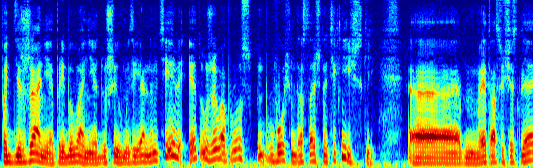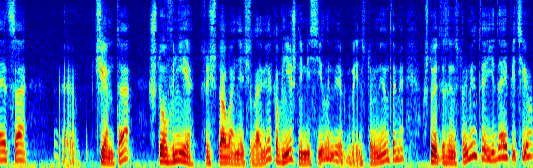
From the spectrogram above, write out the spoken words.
поддержание пребывания души в материальном теле, это уже вопрос, в общем, достаточно технический. Э, это осуществляется э, чем-то, что вне существования человека, внешними силами, инструментами. Что это за инструменты? Еда и питье.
